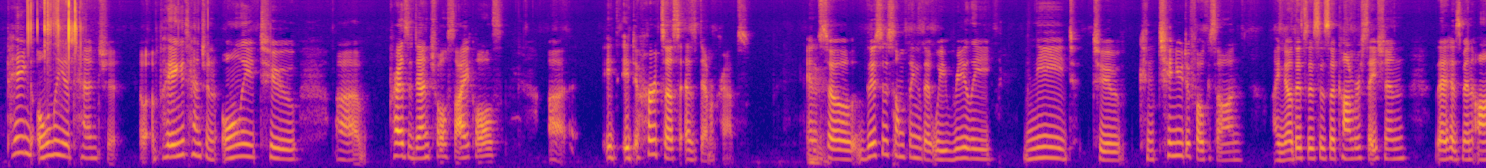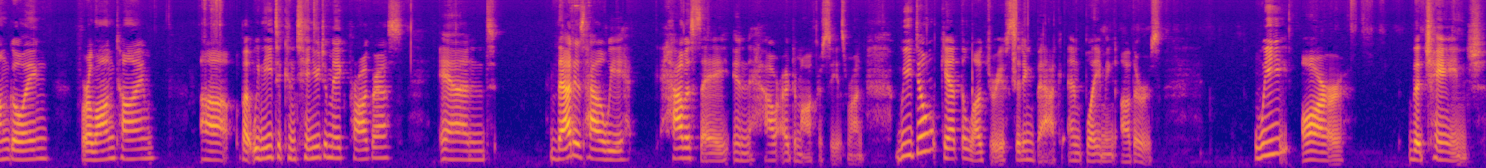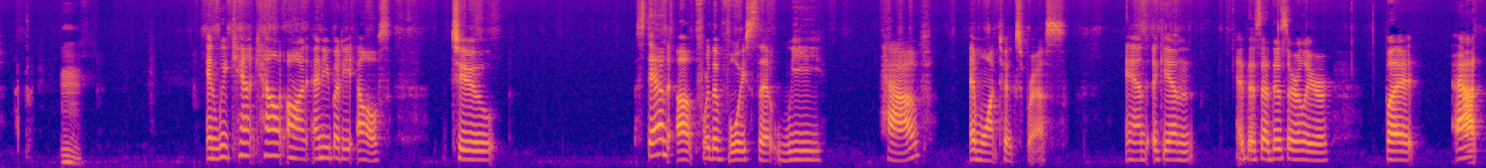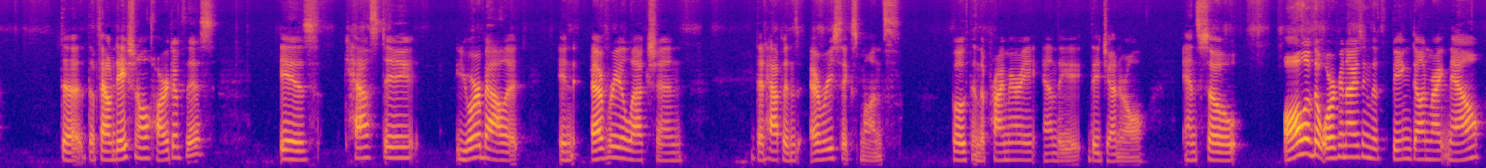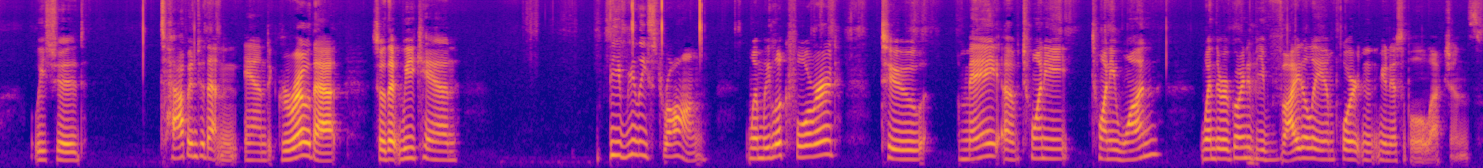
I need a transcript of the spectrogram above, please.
paying only attention uh, paying attention only to uh, presidential cycles uh, it, it hurts us as democrats. And Mm. so this is something that we really need to continue to focus on. I know that this is a conversation that has been ongoing for a long time uh, but we need to continue to make progress. And that is how we have a say in how our democracy is run. We don't get the luxury of sitting back and blaming others. We are the change, Mm. and we can't count on anybody else to stand up for the voice that we have and want to express. And again, as I said this earlier, but at the the foundational heart of this is casting your ballot in every election that happens every six months, both in the primary and the, the general. And so all of the organizing that's being done right now, we should tap into that and, and grow that so that we can be really strong when we look forward to May of 2021 when there are going to be vitally important municipal elections.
